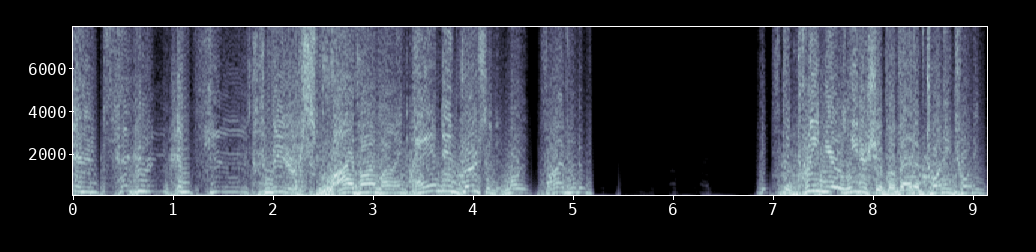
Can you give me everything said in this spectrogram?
and integrity-infused leaders. Live online and in person at more than 500. It's the premier leadership event of 2020.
